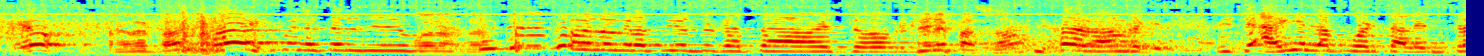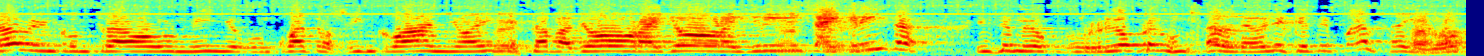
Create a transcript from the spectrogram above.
¿Qué le pasa? Ay, buenas tardes, señor. Buenas tardes. Usted no sabe lo gracioso que ha estado esto, hombre. ¿Qué le pasó? Hombre, dice, ahí en la puerta al entrar he encontrado a un niño con cuatro o cinco años ahí Sí. que estaba llora y llora y grita Ah, sí. y grita. Y se me ocurrió preguntarle, oye, ¿qué te pasa? Y yo.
